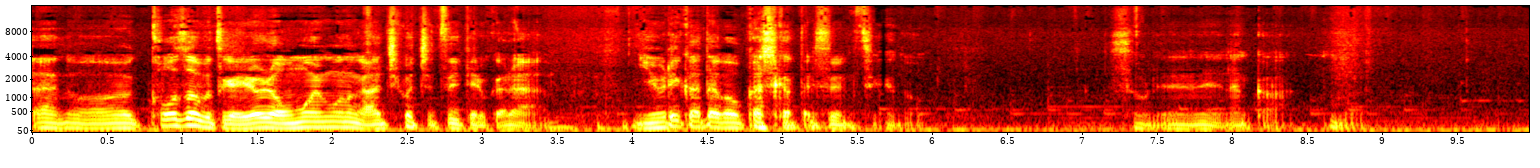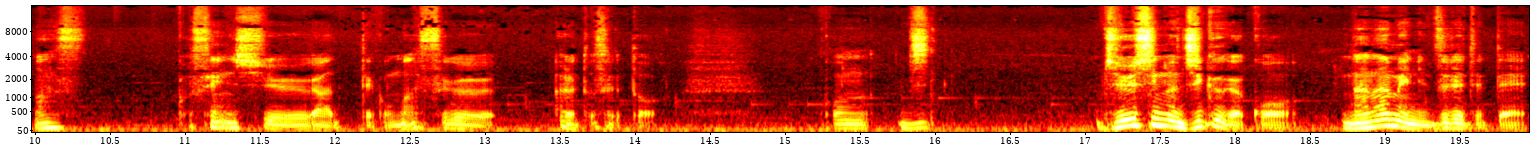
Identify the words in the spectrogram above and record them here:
あの構造物がいろいろ重いものがあちこちついてるから揺れ方がおかしかったりするんですけどそれでねなんかもうまこう選手があってこうまっすぐあるとするとこの重心の軸がこう斜めにずれてて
